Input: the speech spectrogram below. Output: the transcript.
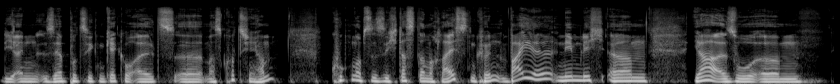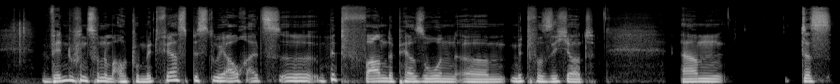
die einen sehr putzigen Gecko als äh, Maskottchen haben. Gucken, ob sie sich das dann noch leisten können, weil nämlich, ähm, ja, also, ähm, wenn du in so einem Auto mitfährst, bist du ja auch als äh, mitfahrende Person ähm, mitversichert. Ähm, das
